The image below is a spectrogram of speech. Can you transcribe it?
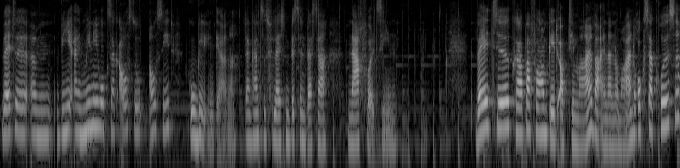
welche, ähm, wie ein Mini-Rucksack aus, aussieht, google ihn gerne. Dann kannst du es vielleicht ein bisschen besser nachvollziehen. Welche Körperform geht optimal bei einer normalen Rucksackgröße?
